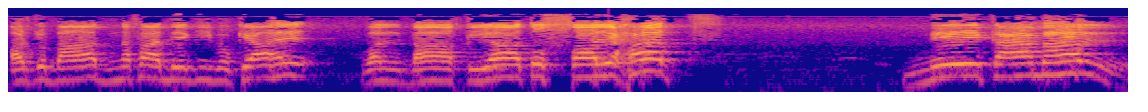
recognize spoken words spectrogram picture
اور جو بات نفع دے گی وہ کیا ہے؟ ول باقیات الصالحات۔ نیک اعمال۔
